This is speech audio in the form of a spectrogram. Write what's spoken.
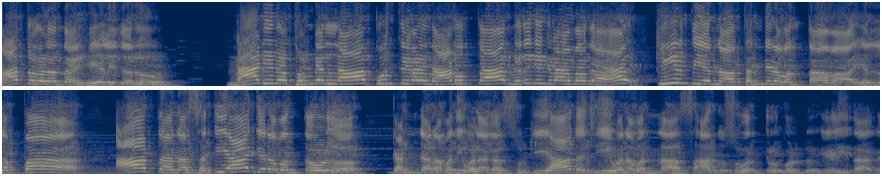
ಮಾತುಗಳನ್ನ ಹೇಳಿದರು. ನಾಡಿನ ತುಂಬೆಲ್ಲ ಕುಸ್ತಿಗಳನ್ನು ಆಡುತ್ತಾ ಮಿರುಗಿ ಗ್ರಾಮದ ಕೀರ್ತಿಯನ್ನ ತಂದಿರವಂತಾವ ಎಲ್ಲಪ್ಪ. ಆತನ ಸತಿಯಾಗಿರುವಂತವಳು ಗಂಡನ ಮನೆಯೊಳಗ ಸುಖಿಯಾದ ಜೀವನವನ್ನ ಸಾಗಿಸುವಂತ ತಿಳ್ಕೊಂಡು ಹೇಳಿದಾಗ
